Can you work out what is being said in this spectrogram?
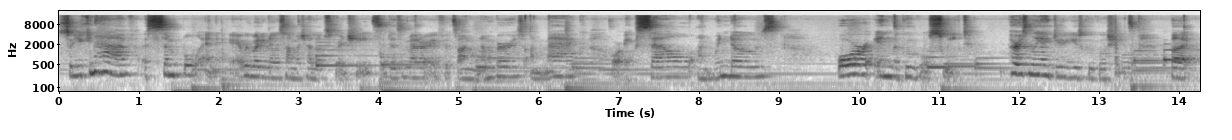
So you can have a simple, and everybody knows how much I love spreadsheets. It doesn't matter if it's on numbers, on Mac, or Excel, on Windows, or in the Google Suite. Personally, I do use Google Sheets, but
